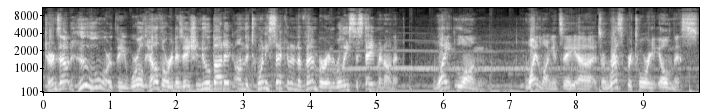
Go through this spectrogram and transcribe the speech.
Turns out WHO, or the World Health Organization, knew about it on the 22nd of November and released a statement on it. White lung, white lung. It's a uh, it's a respiratory illness.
